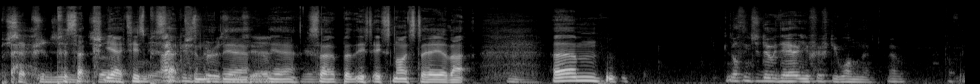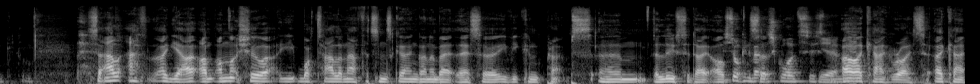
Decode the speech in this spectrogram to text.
Perceptions. in perception. so- yeah, it is yeah. perception. Yeah, conspiracies, yeah, yeah. Yeah. So, but it's, it's nice to hear that. Um, Nothing to do with Area 51 then. No. Nothing so, Al, uh, yeah, I'm, I'm not sure what Alan Atherton's going on about there. So, if you can perhaps um, elucidate. I'll- He's talking about so- the squad system. Yeah. Oh, okay, right, okay.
